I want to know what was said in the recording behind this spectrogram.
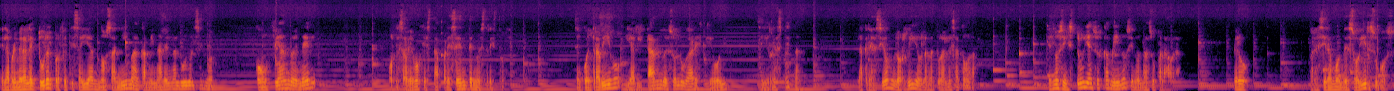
En la primera lectura el profeta Isaías nos anima a caminar en la luz del Señor, confiando en Él porque sabemos que está presente en nuestra historia. Se encuentra vivo y habitando esos lugares que hoy se irrespetan. La creación, los ríos, la naturaleza toda. Él nos instruye en sus caminos y nos da su palabra. Pero pareciéramos desoír su voz,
